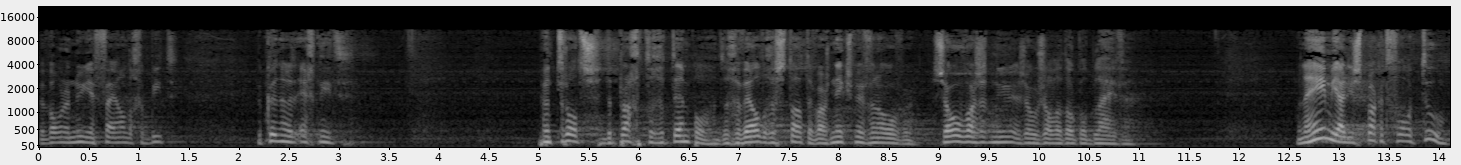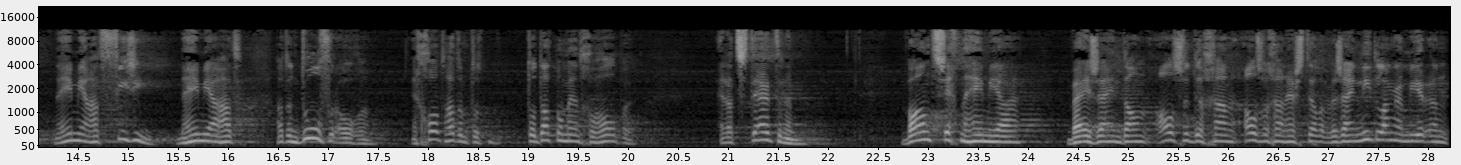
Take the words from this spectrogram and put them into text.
We wonen nu in vijandig gebied. We kunnen het echt niet. Hun trots, de prachtige tempel, de geweldige stad, er was niks meer van over. Zo was het nu en zo zal het ook wel blijven. Nehemia die sprak het volk toe. Nehemia had visie. Nehemia had, had een doel voor ogen. En God had hem tot, tot dat moment geholpen. En dat sterkte hem. Want, zegt Nehemia, wij zijn dan, als we, gaan, als we gaan herstellen, we zijn niet langer meer een,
